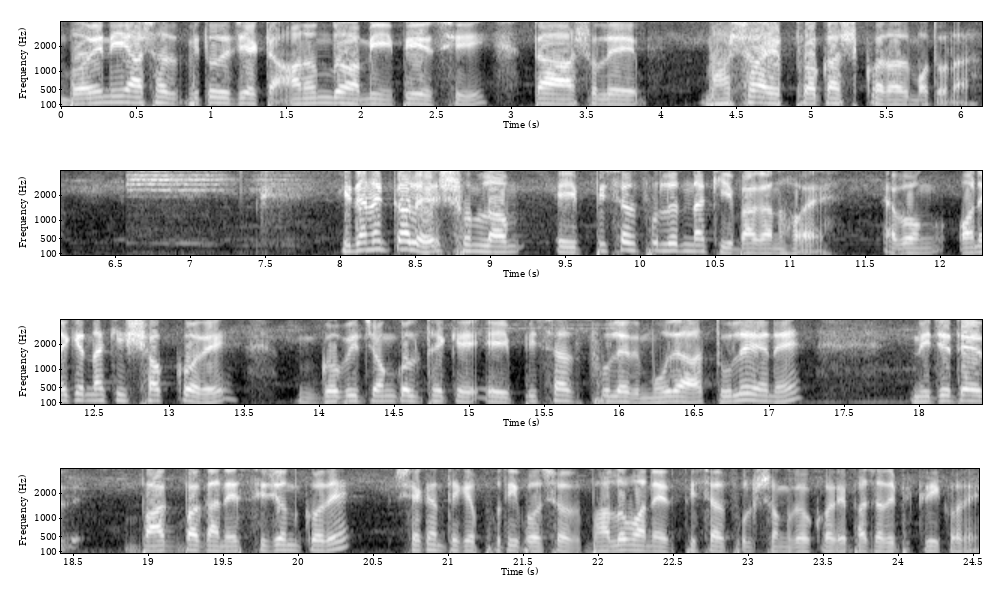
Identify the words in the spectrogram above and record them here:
বয়ে নিয়ে আসার ভিতরে যে একটা আনন্দ আমি পেয়েছি, তা আসলে ভাষায় প্রকাশ করার মতো না। ইদানিংকালে শুনলাম এই পিসার ফুলের নাকি বাগান হয় এবং অনেকে নাকি শখ করে গভীর জঙ্গল থেকে এই পিসার ফুলের মুড়া তুলে এনে নিজেদের বাগ বাগানে সিজন করে সেখান থেকে প্রতি বছর ভালো মানের পিসার ফুল সংগ্রহ করে, বাজারে বিক্রি করে।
